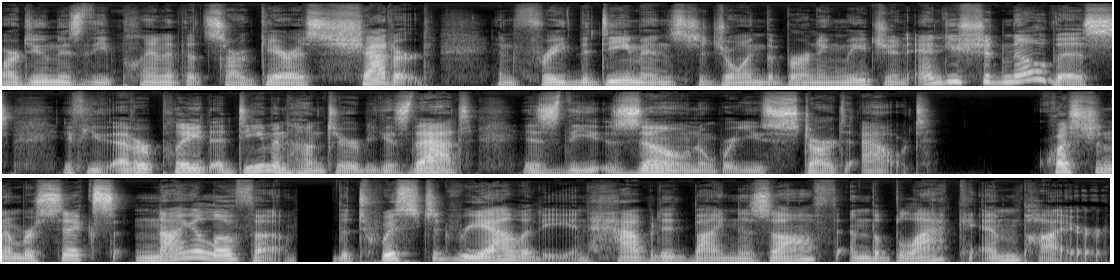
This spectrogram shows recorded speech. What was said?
Mardum is the planet that Sargeras shattered and freed the demons to join the Burning Legion. And you should know this if you've ever played a Demon Hunter, because that is the zone where you start out. Question number six Ny'alotha, the twisted reality inhabited by N'Zoth and the Black Empire,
